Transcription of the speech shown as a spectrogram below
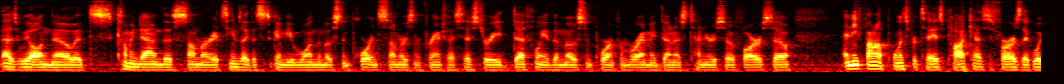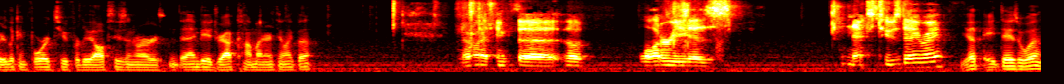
as we all know, it's coming down this summer. It seems like this is going to be one of the most important summers in franchise history. Definitely the most important from Ryan McDonough's tenure so far. So any final points for today's podcast as far as like what you're looking forward to for the offseason or the NBA draft combine or anything like that? No, I think the the lottery is next Tuesday, right? Yep, eight days away.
